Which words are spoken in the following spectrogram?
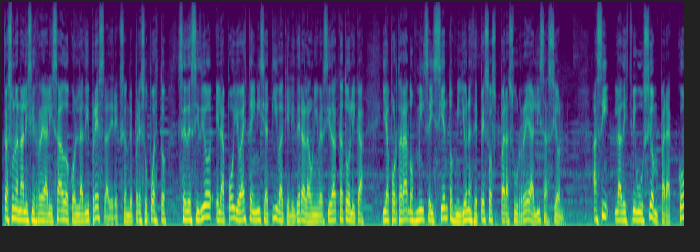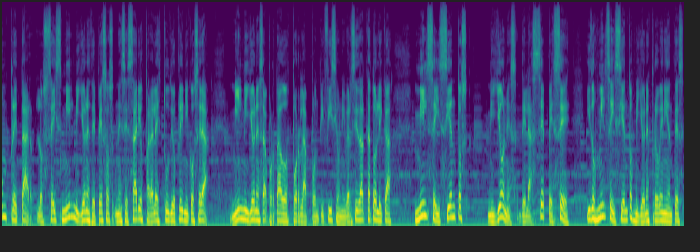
Tras un análisis realizado con la DIPRES, la Dirección de Presupuesto, se decidió el apoyo a esta iniciativa que lidera la Universidad Católica y aportará 2.600 millones de pesos para su realización. Así, la distribución para completar los 6.000 millones de pesos necesarios para el estudio clínico será 1.000 millones aportados por la Pontificia Universidad Católica, 1.600 millones de la CPC y 2.600 millones provenientes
